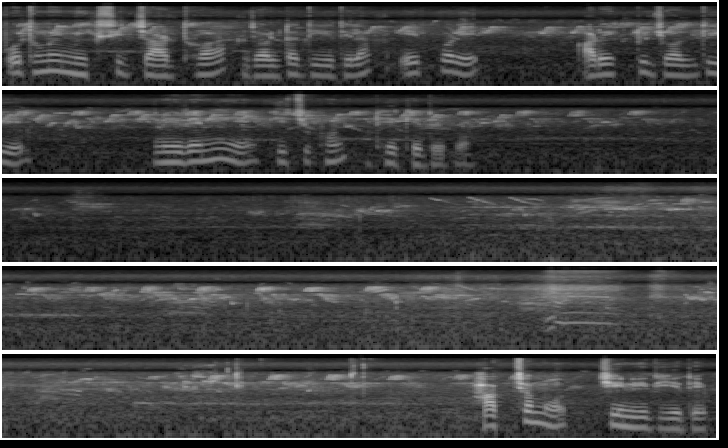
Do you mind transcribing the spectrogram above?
প্রথমে মিক্সির জার ধোয়া জলটা দিয়ে দিলাম। এরপরে আরও একটু জল দিয়ে নেড়ে নিয়ে কিছুক্ষণ ঢেকে দেব। হাফ চামচ চিনি দিয়ে দেব।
